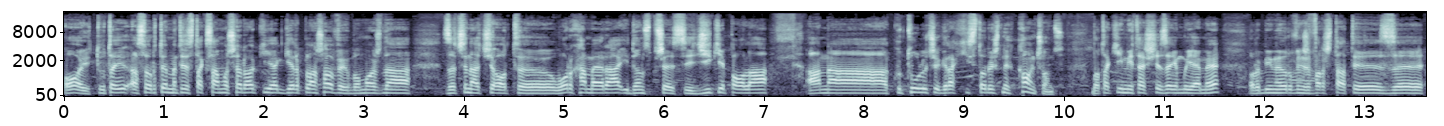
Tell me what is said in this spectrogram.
Oj, tutaj asortyment jest tak samo szeroki jak gier planszowych, bo można zaczynać od e, Warhammera, idąc przez Dzikie Pola, a na Cthulhu czy grach historycznych kończąc, bo takimi też się zajmujemy. Robimy również warsztaty z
